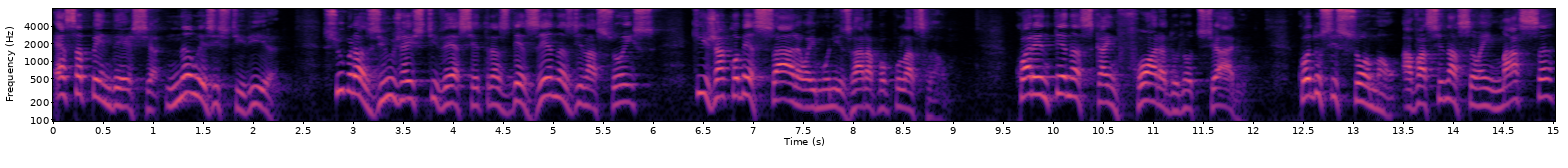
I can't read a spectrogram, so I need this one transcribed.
Essa pendência não existiria se o Brasil já estivesse entre as dezenas de nações que já começaram a imunizar a população. Quarentenas caem fora do noticiário quando se somam a vacinação em massa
